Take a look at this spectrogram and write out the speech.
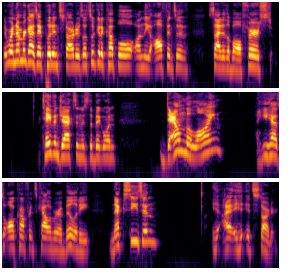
There were a number of guys I put in starters. Let's look at a couple on the offensive side of the ball first. Tayven Jackson is the big one. Down the line, he has all conference caliber ability. Next season, I, it's starter.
